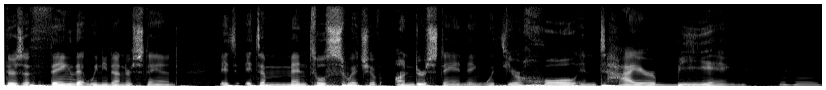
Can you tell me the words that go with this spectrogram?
there's a thing that we need to understand. It's it's a mental switch of understanding with your whole entire being Mhm.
